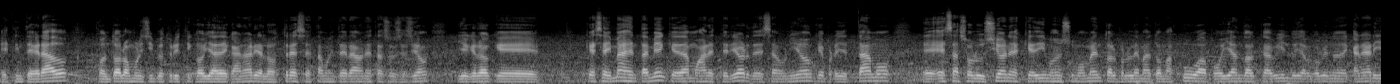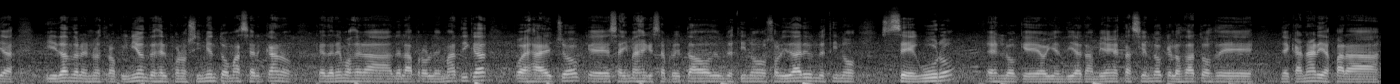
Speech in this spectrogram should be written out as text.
esté integrado. Con todos los municipios turísticos ya de Canarias, los tres estamos integrados en esta asociación. Yo creo que que esa imagen también que damos al exterior de esa unión, que proyectamos, eh, esas soluciones que dimos en su momento al problema de Tomás Cuba, apoyando al Cabildo y al Gobierno de Canarias y dándoles nuestra opinión desde el conocimiento más cercano que tenemos de la, de la problemática, pues ha hecho que esa imagen que se ha proyectado de un destino solidario, un destino seguro, es lo que hoy en día también está haciendo que los datos de, Canarias para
